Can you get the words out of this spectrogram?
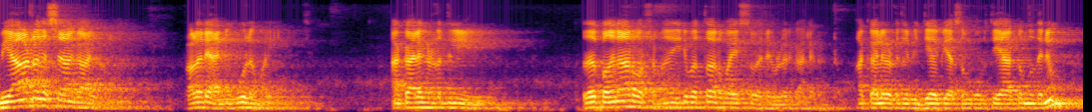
വ്യാഴദശാകാലം വളരെ അനുകൂലമായി. ആ കാലഘട്ടത്തിൽ അത് പതിനാറ് വർഷം ഇരുപത്താറ് വയസ്സ് വരെയുള്ളൊരു കാലഘട്ടം. ആ കാലഘട്ടത്തിൽ വിദ്യാഭ്യാസം പൂർത്തിയാക്കുന്നതിനും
